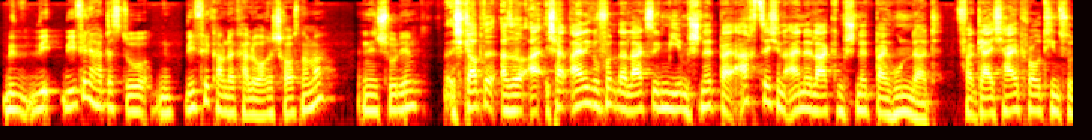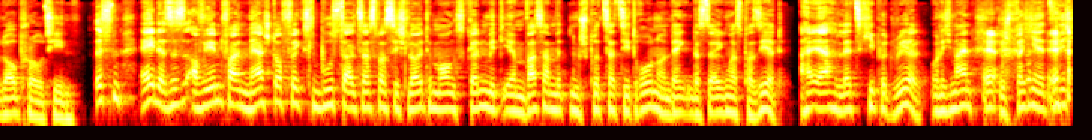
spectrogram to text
Wie, wie, wie viel hattest du, wie viel kam da kalorisch raus nochmal? in den Studien? Ich glaube, also ich habe eine gefunden, da lag es irgendwie im Schnitt bei 80 und eine lag im Schnitt bei 100. Vergleich High Protein zu Low Protein. Ist ein, ey, das ist auf jeden Fall mehr Stoffwechselbooster als das, was sich Leute morgens gönnen mit ihrem Wasser mit einem Spritzer Zitrone und denken, dass da irgendwas passiert. Ah ja, let's keep it real. Und ich meine, ja. wir sprechen jetzt nicht,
